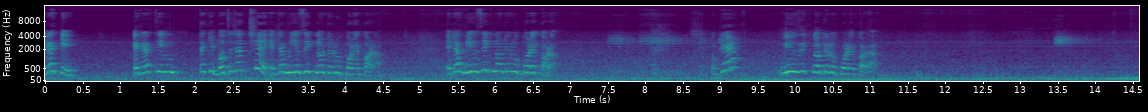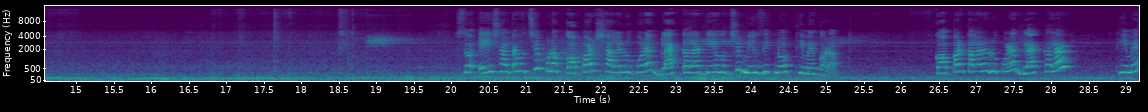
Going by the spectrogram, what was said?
এটা কি? এটার থিমটা কি বোঝা যাচ্ছে? এটা মিউজিক নোটের উপরে করা। এটা মিউজিক নোটের উপরে করা। ওকে মিউজিক নোটের উপরে করা। সো এই শালটা হচ্ছে পুরো কপার শালের উপরে ব্ল্যাক কালার দিয়ে হচ্ছে মিউজিক নোট থিমে করা। কপার কালারের উপরে ব্ল্যাক কালার থিমে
